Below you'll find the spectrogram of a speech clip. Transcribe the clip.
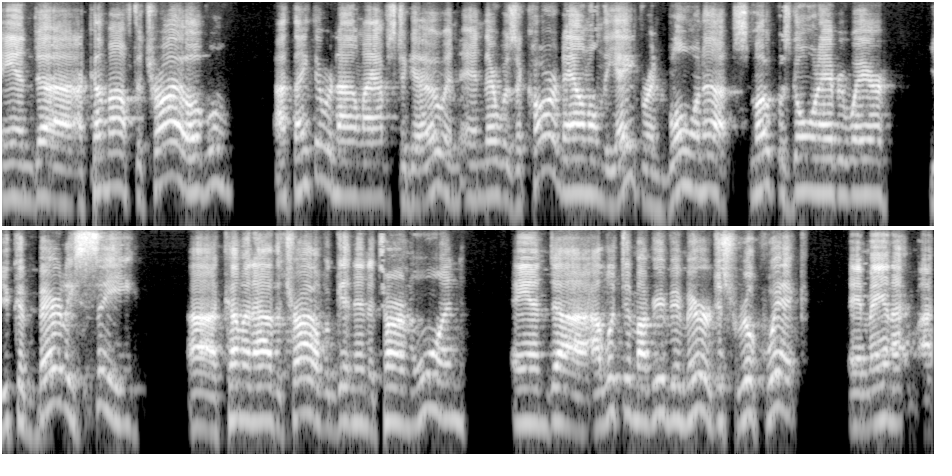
And uh, I come off the tri-oval. I think there were nine laps to go, and, and there was a car down on the apron blowing up. Smoke was going everywhere. You could barely see uh, coming out of the tri-oval, but getting into turn one. And uh, I looked in my rearview mirror just real quick, and man, I, I,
